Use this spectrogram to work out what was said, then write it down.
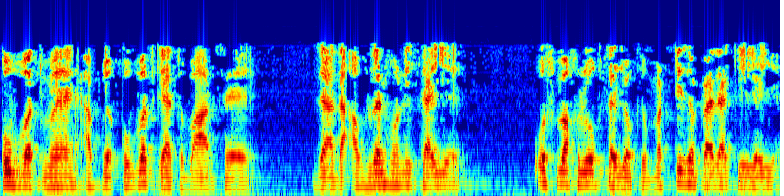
قوت میں، اپنی قوت کے اعتبار سے زیادہ افضل ہونی چاہیے۔ اس مخلوق سے جو کہ مٹی سے پیدا کی گئی ہے،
